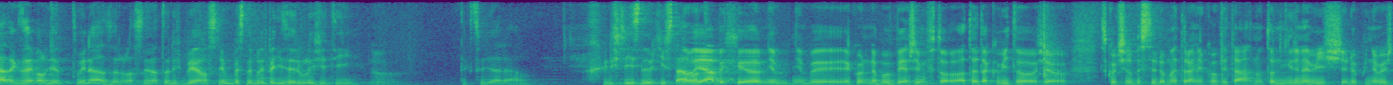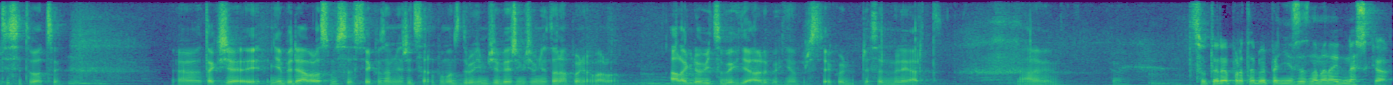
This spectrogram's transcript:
A tak zajímal mě tvůj názor vlastně na to, když by vlastně vůbec nebyly peníze důležitý, no. tak co dělat dál? Když ti nic nenutí vstávat. No, já bych, eh, mě, mě by, jako, nebo věřím v to, a to je takový to, že jo, skočil bys si do metra, někoho vytáhnout, to nikdy nevíš, dokud nevíš ty situaci. Mm-hmm. Takže mě by dávalo smysl si jako zaměřit se na pomoc druhým, že věřím, že mě to naplňovalo. Ale kdo ví, co bych dělal, kdybych měl prostě jako 10 miliard. Já nevím. Co teda pro tebe peníze znamenají dneska?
